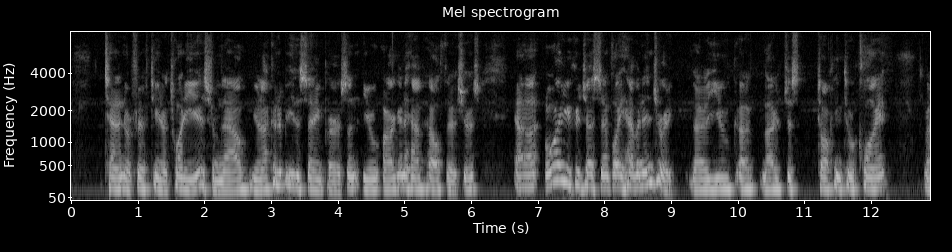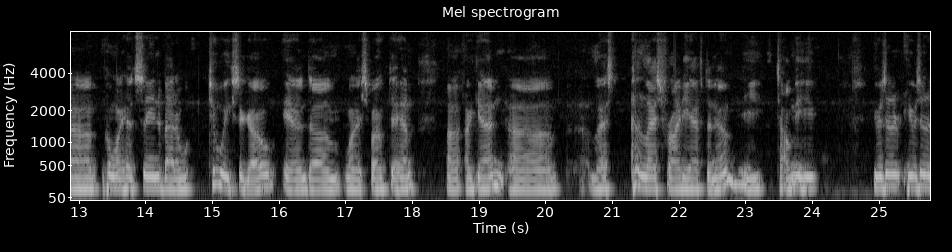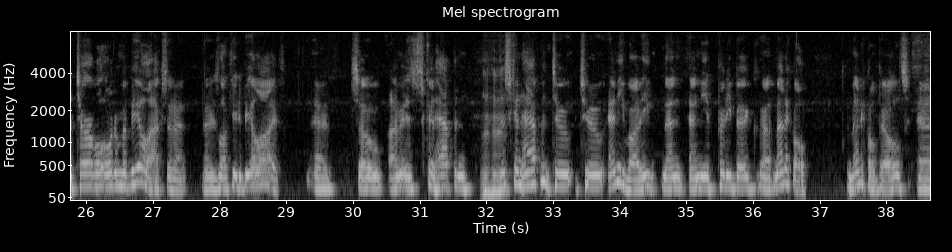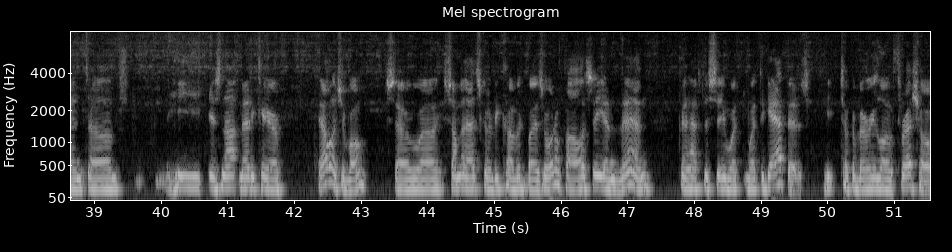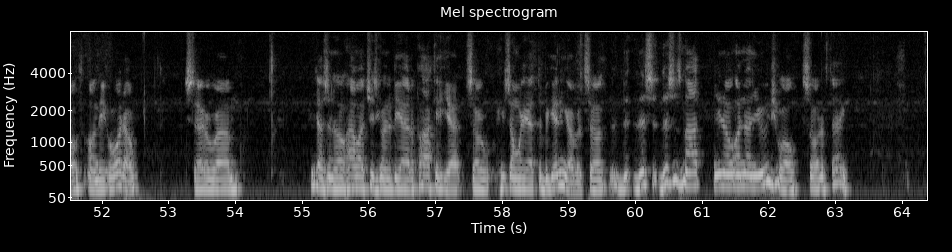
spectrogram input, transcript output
10 or 15 or 20 years from now, you're not going to be the same person. You are going to have health issues. Uh, or you could just simply have an injury. Uh, you, uh, I was just talking to a client um, who I had seen about a, two weeks ago. And um, when I spoke to him uh, again um, last, last Friday afternoon, he told me he, he, was in a, he was in a terrible automobile accident and he was lucky to be alive. And so I mean, this could happen. Mm-hmm. This can happen to to anybody, and and need pretty big uh, medical medical bills. And um, he is not Medicare eligible, so uh, some of that's going to be covered by his auto policy, and then going to have to see what what the gap is. He took a very low threshold on the auto, so um, he doesn't know how much he's going to be out of pocket yet. So he's only at the beginning of it. So th- this this is not you know an unusual sort of thing.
